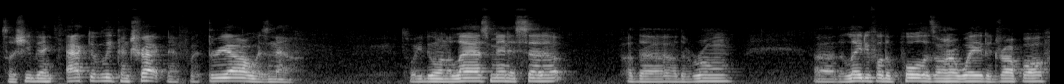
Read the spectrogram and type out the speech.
So she been actively contracting for three hours now. So we're doing the last minute setup of the of the room. Uh, the lady for the pool is on her way to drop off,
